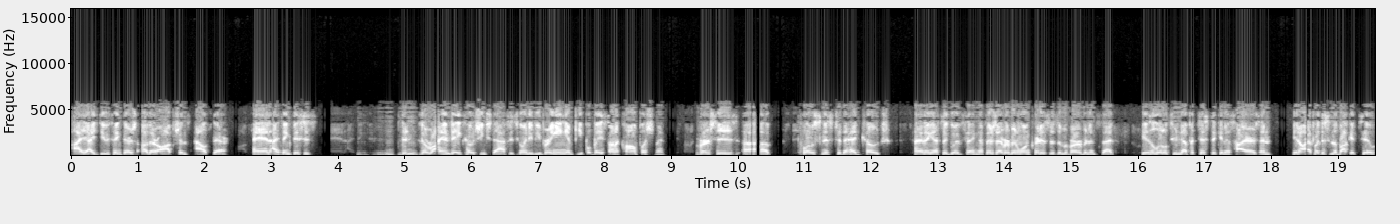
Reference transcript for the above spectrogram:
I, I do think there's other options out there, and I think this is the, the Ryan Day coaching staff is going to be bringing in people based on accomplishment versus uh, closeness to the head coach. And I think that's a good thing. If there's ever been one criticism of Urban, it's that he's a little too nepotistic in his hires. And you know, I put this in the bucket too.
